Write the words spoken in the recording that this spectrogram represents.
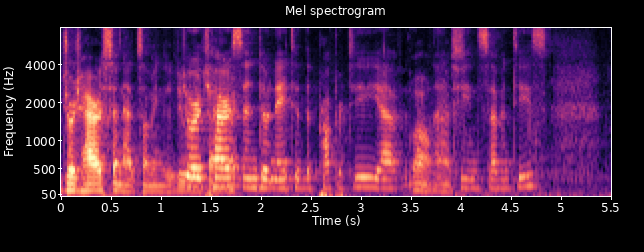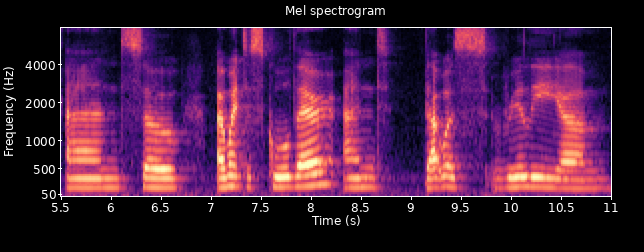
George Harrison had something to do George with that, right? Harrison donated the property, yeah, Wow, in nice. 1970s. And so I went to school there, and that was really, um,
